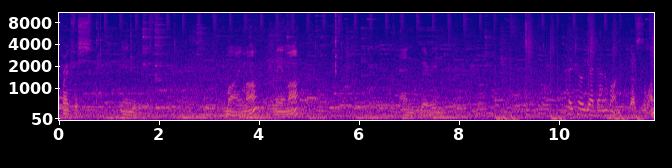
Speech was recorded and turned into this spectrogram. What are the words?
Breakfast in Myanmar, Myanmar, and we're in. Hotel Yadanarbon, That's the one.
